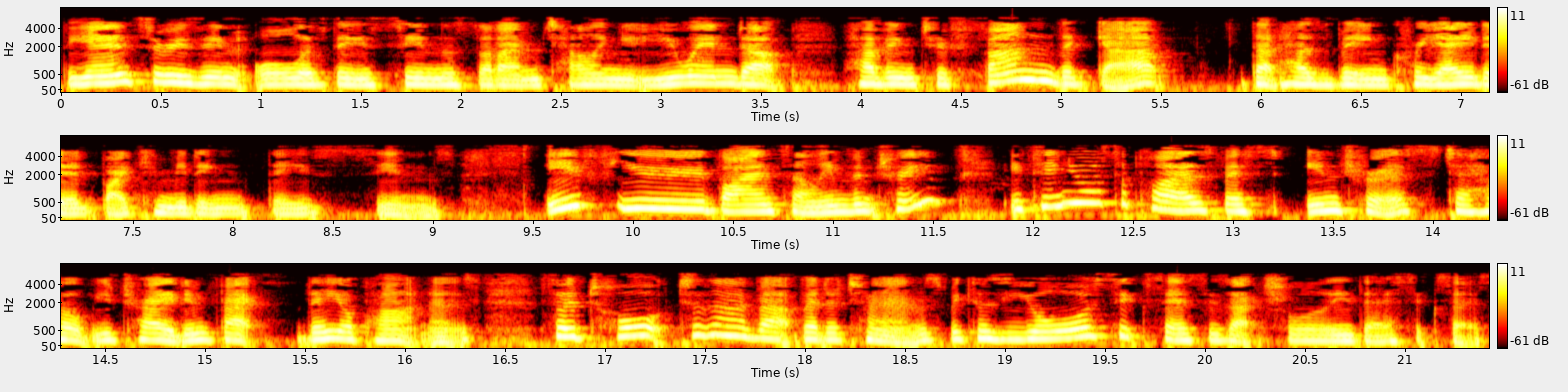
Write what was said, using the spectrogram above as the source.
The answer is in all of these sins that I'm telling you. You end up having to fund the gap that has been created by committing these sins. If you buy and sell inventory, it's in your supplier's best interest to help you trade. In fact, they're your partners. So talk to them about better terms because your success is actually their success.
